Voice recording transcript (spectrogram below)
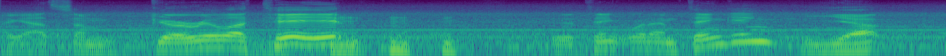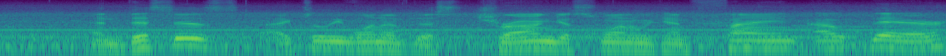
I got some Gorilla Tape. Do you think what I'm thinking? Yep. And this is actually one of the strongest one we can find out there.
